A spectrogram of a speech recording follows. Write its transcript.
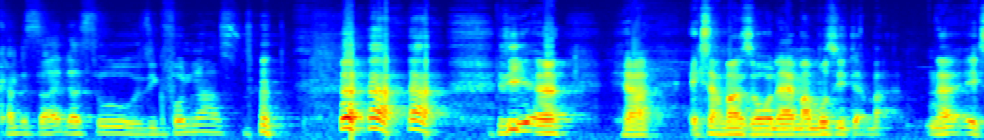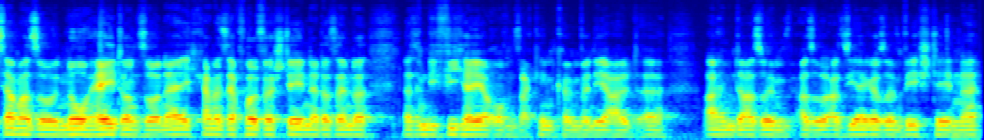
kann es sein, dass du sie gefunden hast? Die, äh, ja, ich sag mal so, ne, man muss sich, ne, ich sag mal so, no hate und so, ne, ich kann das ja voll verstehen, ne, dass, einem da, dass ihm die Viecher ja auch auf den Sack gehen können, wenn die halt äh, einem da so, im, also als Jäger so im Weg stehen, ne.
